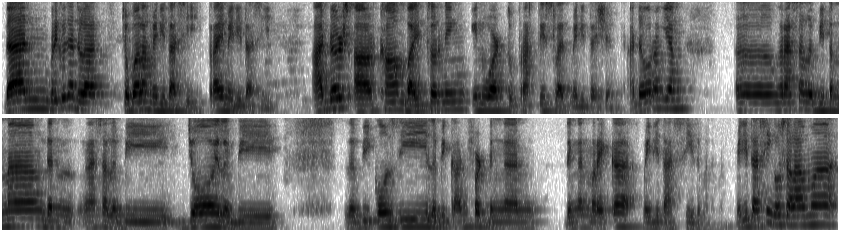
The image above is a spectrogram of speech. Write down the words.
Dan berikutnya adalah cobalah meditasi, try meditasi. Others are calm by turning inward to practice light meditation. Ada orang yang uh, ngerasa lebih tenang dan ngerasa lebih joy, lebih lebih cozy, lebih comfort dengan dengan mereka meditasi, teman-teman. Meditasi nggak usah lama,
